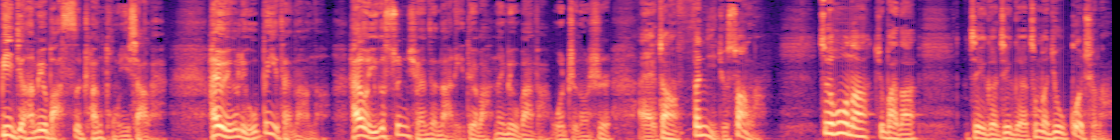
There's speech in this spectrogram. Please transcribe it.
毕竟还没有把四川统一下来，还有一个刘备在那呢，还有一个孙权在那里，对吧？那没有办法，我只能是哎这样分你就算了。最后呢，就把他这个这个这么就过去了。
